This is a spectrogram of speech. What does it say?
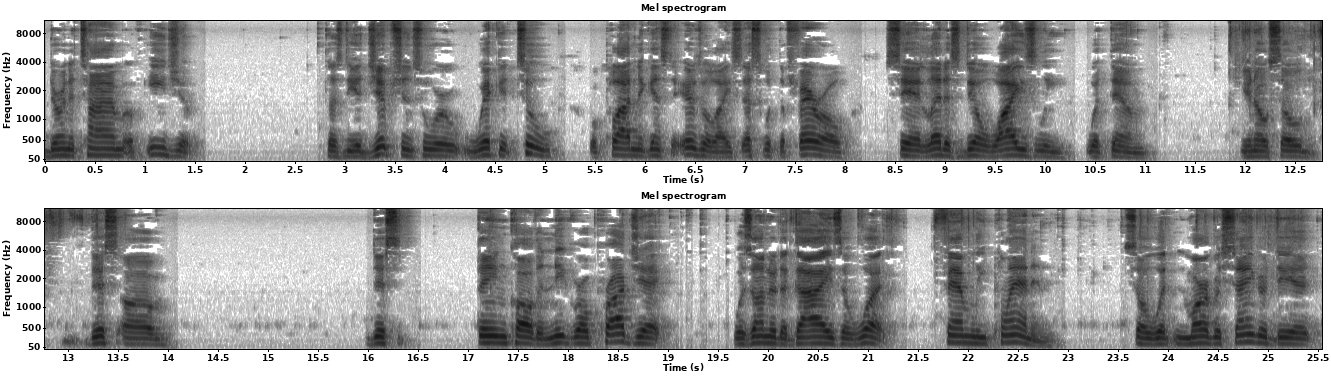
during the time of Egypt. Because the Egyptians who were wicked too were plotting against the Israelites. That's what the Pharaoh said, let us deal wisely with them. You know, so this um this thing called the Negro Project was under the guise of what? Family planning. So what Margaret Sanger did,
